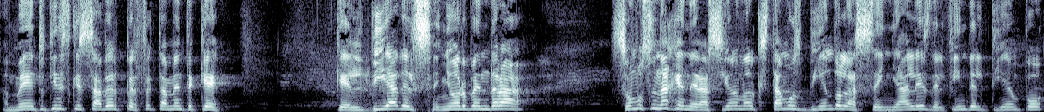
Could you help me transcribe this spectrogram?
Amén. Tú tienes que saber perfectamente qué. Que el día del Señor vendrá. Somos una generación, hermano, que estamos viendo las señales del fin del tiempo,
